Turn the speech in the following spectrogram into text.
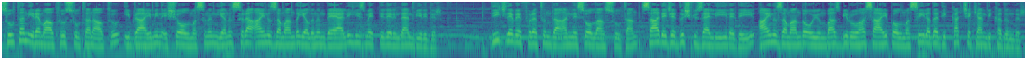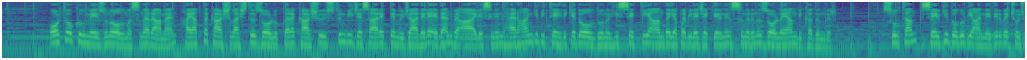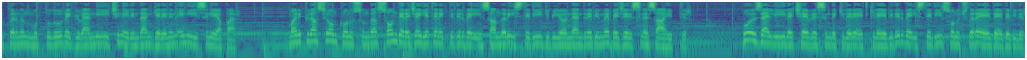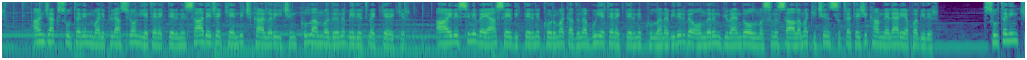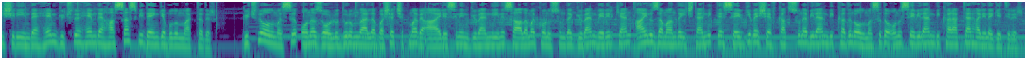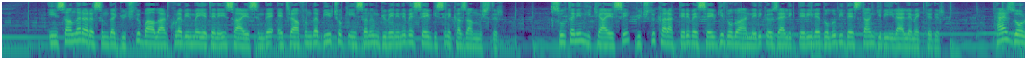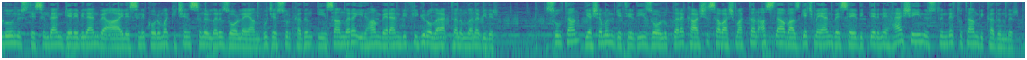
Sultan İrem Altuğ Sultan Altuğ, İbrahim'in eşi olmasının yanı sıra aynı zamanda Yalı'nın değerli hizmetlilerinden biridir. Dicle ve Fırat'ın da annesi olan Sultan, sadece dış güzelliğiyle değil, aynı zamanda oyunbaz bir ruha sahip olmasıyla da dikkat çeken bir kadındır. Ortaokul mezunu olmasına rağmen, hayatta karşılaştığı zorluklara karşı üstün bir cesaretle mücadele eden ve ailesinin herhangi bir tehlikede olduğunu hissettiği anda yapabileceklerinin sınırını zorlayan bir kadındır. Sultan, sevgi dolu bir annedir ve çocuklarının mutluluğu ve güvenliği için elinden gelenin en iyisini yapar. Manipülasyon konusunda son derece yeteneklidir ve insanları istediği gibi yönlendirebilme becerisine sahiptir. Bu özelliğiyle çevresindekileri etkileyebilir ve istediği sonuçları elde edebilir. Ancak sultanın manipülasyon yeteneklerini sadece kendi çıkarları için kullanmadığını belirtmek gerekir. Ailesini veya sevdiklerini korumak adına bu yeteneklerini kullanabilir ve onların güvende olmasını sağlamak için stratejik hamleler yapabilir. Sultanın kişiliğinde hem güçlü hem de hassas bir denge bulunmaktadır. Güçlü olması, ona zorlu durumlarla başa çıkma ve ailesinin güvenliğini sağlama konusunda güven verirken, aynı zamanda içtenlikle sevgi ve şefkat sunabilen bir kadın olması da onu sevilen bir karakter haline getirir. İnsanlar arasında güçlü bağlar kurabilme yeteneği sayesinde, etrafında birçok insanın güvenini ve sevgisini kazanmıştır. Sultan'ın hikayesi, güçlü karakteri ve sevgi dolu annelik özellikleriyle dolu bir destan gibi ilerlemektedir. Her zorluğun üstesinden gelebilen ve ailesini korumak için sınırları zorlayan bu cesur kadın, insanlara ilham veren bir figür olarak tanımlanabilir. Sultan, yaşamın getirdiği zorluklara karşı savaşmaktan asla vazgeçmeyen ve sevdiklerini her şeyin üstünde tutan bir kadındır.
